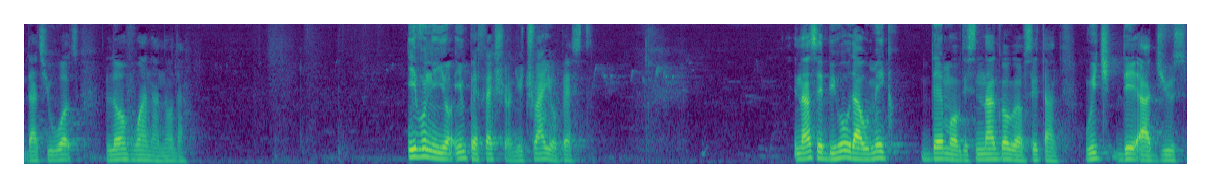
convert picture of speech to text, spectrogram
that you what? Love one another. Even in your imperfection, you try your best. And I say, Behold, I will make them of the synagogue of Satan, which they are Jews,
